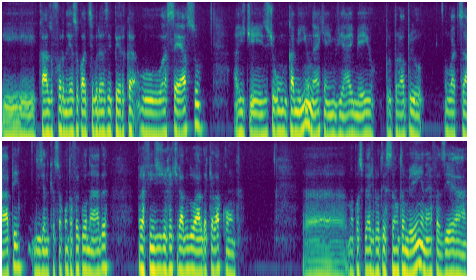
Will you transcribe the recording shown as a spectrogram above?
E caso forneça o código de segurança e perca o acesso, a gente existe um caminho, né, que é enviar e-mail para o próprio WhatsApp dizendo que a sua conta foi clonada para fins de retirada do ar daquela conta. Uh, uma possibilidade de proteção também né, fazer a,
